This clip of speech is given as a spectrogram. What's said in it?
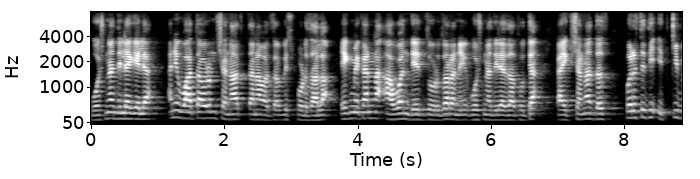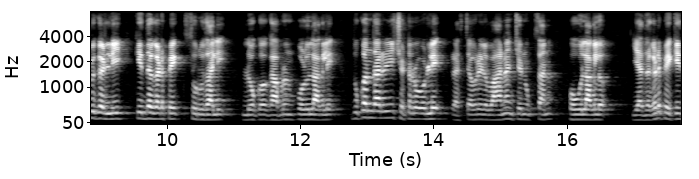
घोषणा दिल्या गेल्या आणि वातावरण क्षणात तणावाचा विस्फोट झाला. एकमेकांना आव्हान देत जोरजोराने घोषणा दिल्या जात होत्या. काही क्षणातच परिस्थिती इतकी बिघडली की दगडफेक सुरू झाली. लोक घाबरून पळू लागले. दुकानदारांनी शटर ओढले. रस्त्यावरील वाहनांचे नुकसान होऊ लागलं. या दगडफेकीत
